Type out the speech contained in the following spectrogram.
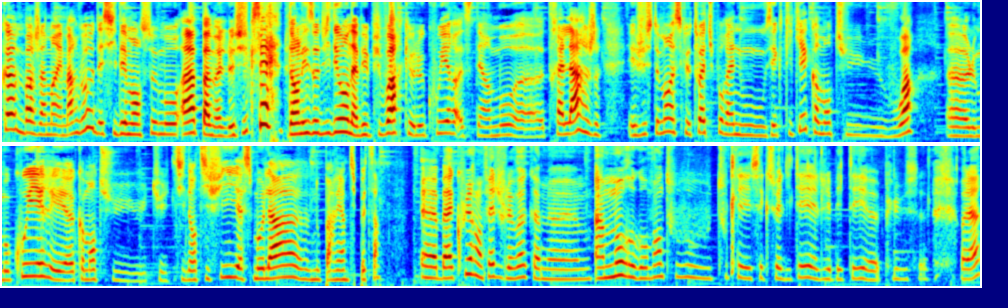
comme Benjamin et Margot. Décidément, ce mot a pas mal de succès. Dans les autres vidéos, on avait pu voir que le queer, c'était un mot euh, très large. Et justement, est-ce que toi, tu pourrais nous expliquer comment tu vois euh, le mot queer et comment tu t'identifies à ce mot-là Nous parler un petit peu de ça? Euh, bah queer en fait, je le vois comme euh, un mot regroupant tout- toutes les sexualités LGBT euh, plus voilà.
